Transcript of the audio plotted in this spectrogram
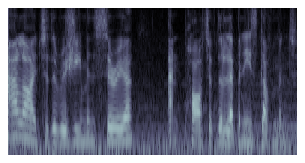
allied to the regime in Syria, and part of the Lebanese government.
